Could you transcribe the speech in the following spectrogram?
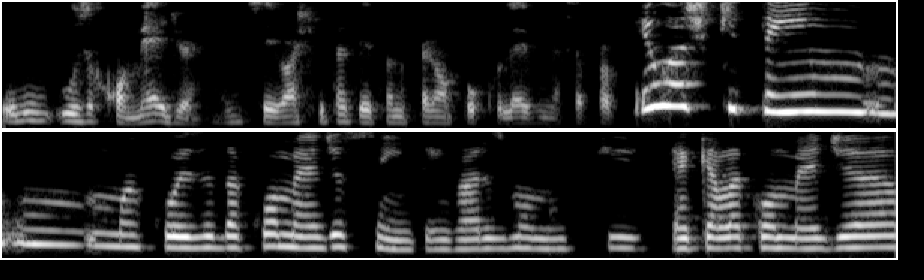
Ele usa comédia. Eu não sei, eu acho que ele tá tentando pegar um pouco leve nessa própria. Eu acho que tem um, uma coisa da comédia, sim. Tem vários momentos que é aquela comédia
